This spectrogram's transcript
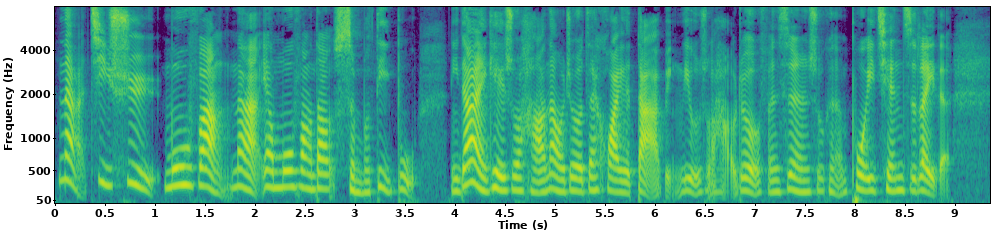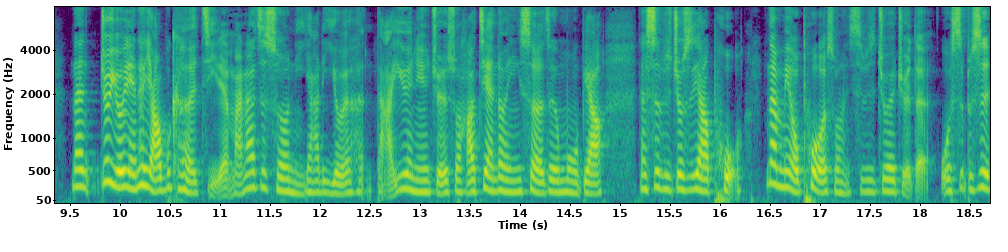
那继续 move on，那要 move on 到什么地步？你当然也可以说，好，那我就再画一个大饼，例如说，好，我就有粉丝人数可能破一千之类的。那就有点太遥不可及了嘛。那这时候你压力也会很大，因为你会觉得说，好，既然都已经设了这个目标，那是不是就是要破？那没有破的时候，你是不是就会觉得，我是不是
